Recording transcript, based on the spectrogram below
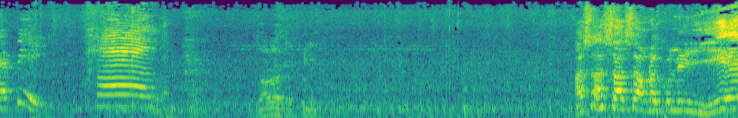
হ্যাপি হ্যাঁ। ধরো খুলি। আসো আসো আসো আমরা খুলি। ইয়ে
